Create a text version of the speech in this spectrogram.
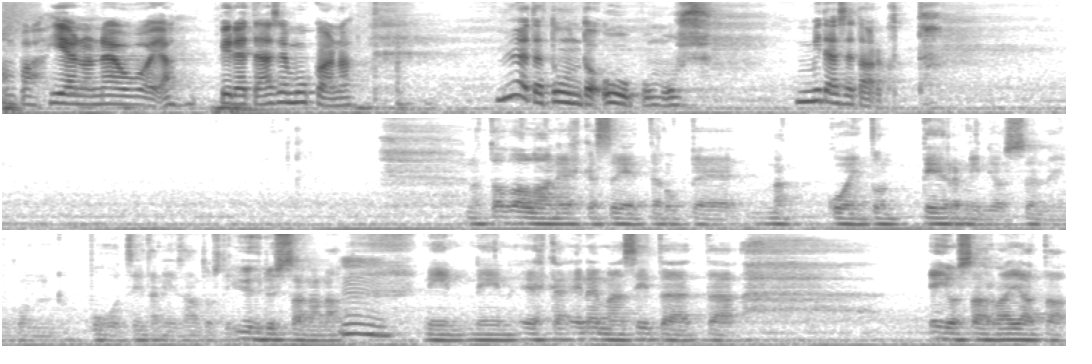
Onpa hieno neuvo ja pidetään se mukana. Myötätunto-uupumus. Mitä se tarkoittaa? No tavallaan ehkä se, että rupeaa, mä koin ton termin, jossa niin kun puhut siitä niin sanotusti yhdyssanana, mm. niin, niin ehkä enemmän sitä, että ei osaa rajata,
